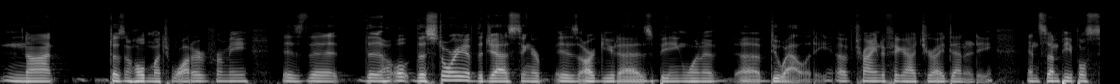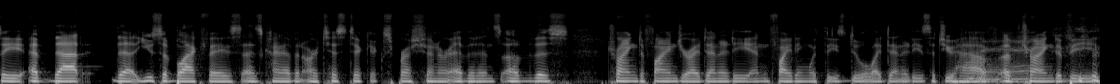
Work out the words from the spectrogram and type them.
not doesn't hold much water for me. Is that the whole, the story of the jazz singer is argued as being one of uh, duality of trying to figure out your identity, and some people see at that the use of blackface as kind of an artistic expression or evidence of this trying to find your identity and fighting with these dual identities that you have of trying to be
